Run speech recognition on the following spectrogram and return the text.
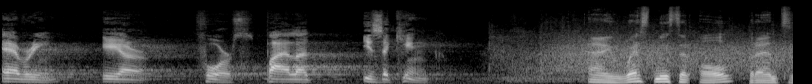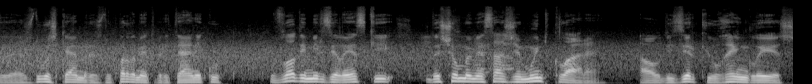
every Air Force pilot is a king. Em Westminster Hall, perante as duas câmaras do Parlamento Britânico, Vladimir Zelensky deixou uma mensagem muito clara ao dizer que o rei inglês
